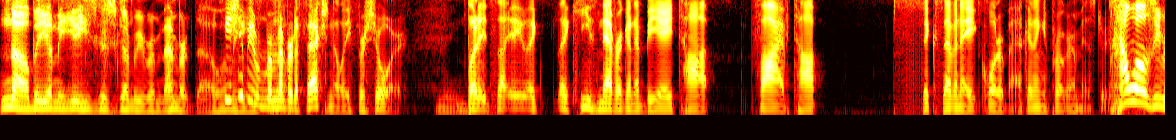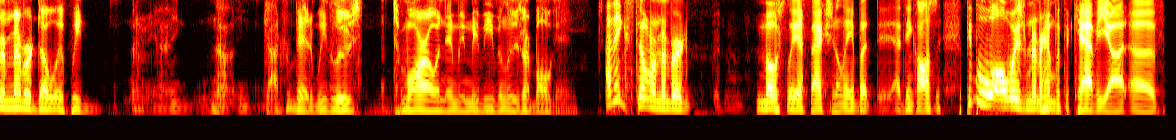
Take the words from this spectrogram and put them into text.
No, but I mean, he's just going to be remembered though. I He mean, should be he's- uh, remembered affectionately for sure. But it's not like like he's never going to be a top five, top six, seven, eight quarterback. I think in program history. How well is he remembered though? If we, no, God forbid, we lose tomorrow and then we maybe even lose our bowl game. I think still remembered mostly affectionately, but I think also people will always remember him with the caveat of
